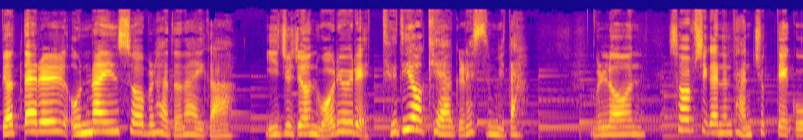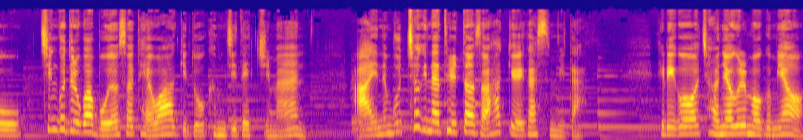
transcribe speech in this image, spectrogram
몇 달을 온라인 수업을 하던 아이가 2주 전 월요일에 드디어 개학을 했습니다. 물론 수업 시간은 단축되고 친구들과 모여서 대화하기도 금지됐지만 아이는 무척이나 들떠서 학교에 갔습니다. 그리고 저녁을 먹으며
